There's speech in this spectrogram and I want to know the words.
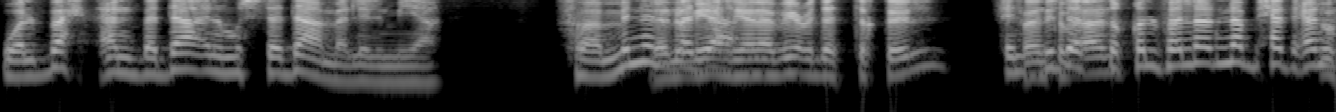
والبحث عن بدائل مستدامة للمياه فمن لأن المياه الينابيع بدأت تقل بدأت تقل فنبحث عن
